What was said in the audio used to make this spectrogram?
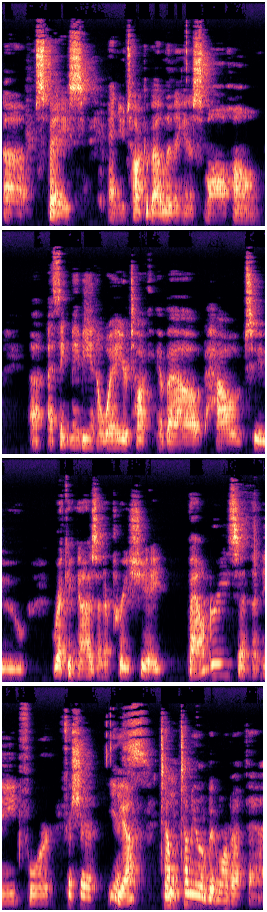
uh, space and you talk about living in a small home, uh, I think maybe in a way you're talking about how to recognize and appreciate boundaries and the need for for sure. Yes. Yeah. Tell yeah. tell me a little bit more about that.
